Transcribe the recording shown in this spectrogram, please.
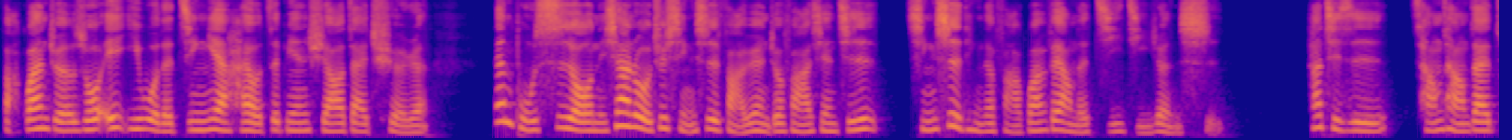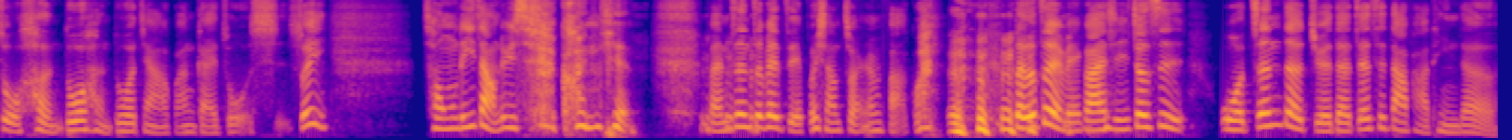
法官觉得说，诶，以我的经验，还有这边需要再确认，但不是哦。你现在如果去刑事法院，你就发现其实刑事庭的法官非常的积极认识，他其实常常在做很多很多检察官该做的事，所以。从李长律师的观点，反正这辈子也不想转任法官，得罪也没关系。就是我真的觉得这次大法庭的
